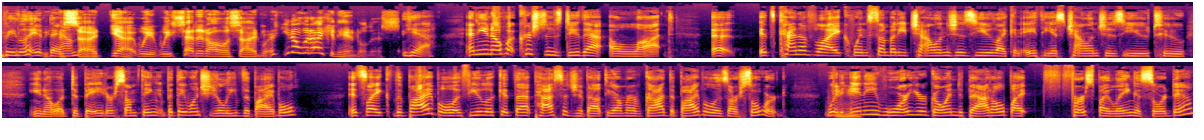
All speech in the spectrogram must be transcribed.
We lay it we down. decide, yeah, we we set it all aside. You know what? I can handle this. Yeah. And you know what? Christians do that a lot. Uh, it's kind of like when somebody challenges you, like an atheist challenges you to, you know, a debate or something, but they want you to leave the Bible. It's like the Bible, if you look at that passage about the armor of God, the Bible is our sword. Would any warrior go into battle by first by laying his sword down?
